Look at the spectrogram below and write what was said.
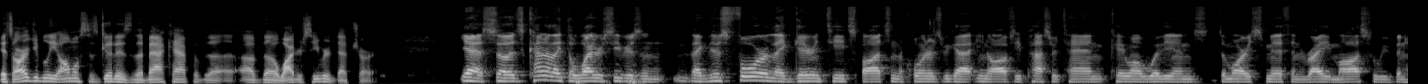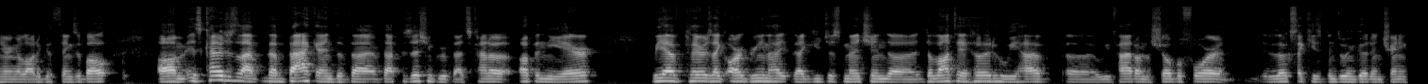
it's arguably almost as good as the back half of the of the wide receiver depth chart. Yeah, so it's kind of like the wide receivers, and like there's four like guaranteed spots in the corners. We got you know obviously Pat Surtain, K'Waun Williams, Damari Smith, and Riley Moss, who we've been hearing a lot of good things about. Um, it's kind of just that the back end of that of that position group that's kind of up in the air. We have players like Art Green, like, like you just mentioned, uh, Delonte Hood, who we have uh, we've had on the show before, and it looks like he's been doing good in training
